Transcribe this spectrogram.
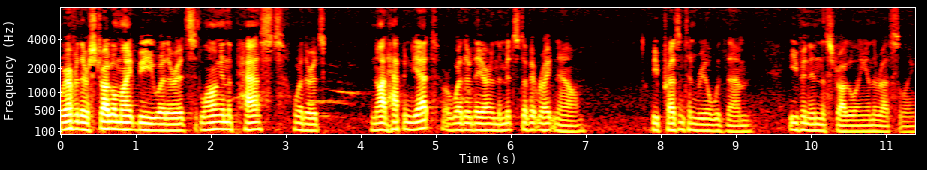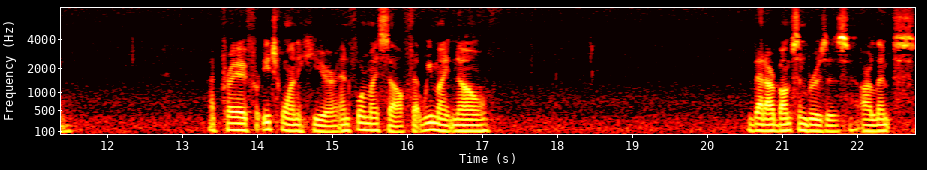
Wherever their struggle might be, whether it's long in the past, whether it's not happened yet, or whether they are in the midst of it right now, be present and real with them, even in the struggling and the wrestling. I pray for each one here and for myself that we might know that our bumps and bruises, our limps,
